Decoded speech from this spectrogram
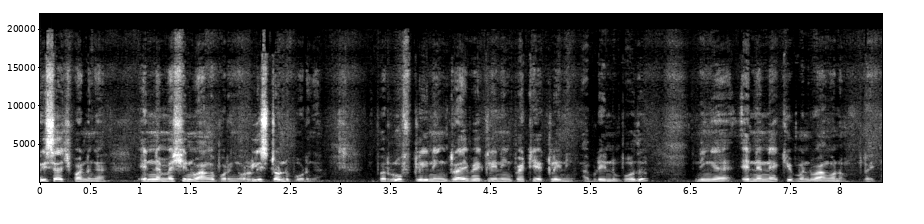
ரிசர்ச் பண்ணுங்கள் என்ன மெஷின் வாங்க போகிறீங்க ஒரு லிஸ்ட் ஒன்று போடுங்க. இப்போ roof cleaning driveway cleaning patio cleaning அப்படின்னும் போது நீங்கள் என்னென்ன எக்யூப்மெண்ட் வாங்கணும்? ரைட்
